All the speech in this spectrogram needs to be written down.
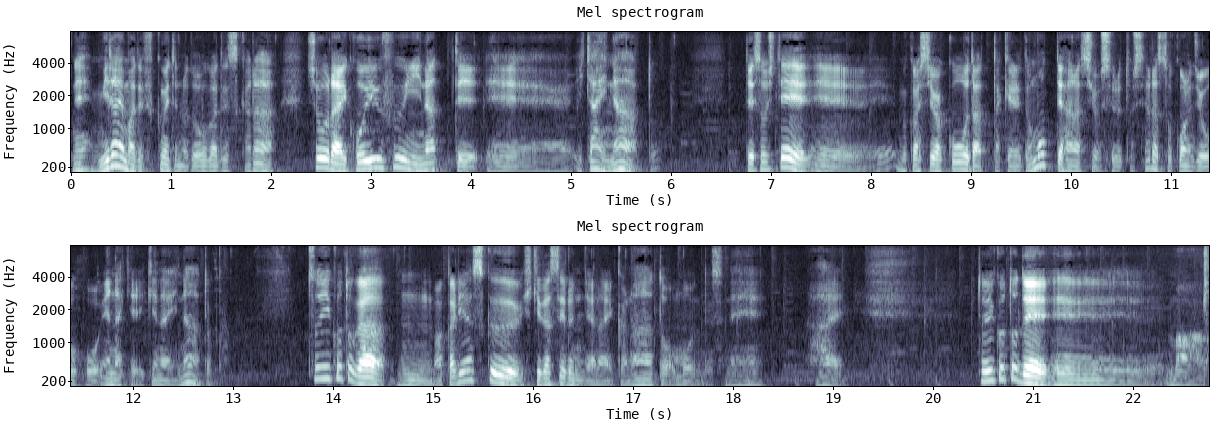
ね、未来まで含めての動画ですから将来こういうふうになって、えー、いたいなとでそして、えー、昔はこうだったけれどもって話をするとしたらそこの情報を得なきゃいけないなとかそういうことが、うん、分かりやすく引き出せるんじゃないかなと思うんですね。はい、ということで、えー、まあ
